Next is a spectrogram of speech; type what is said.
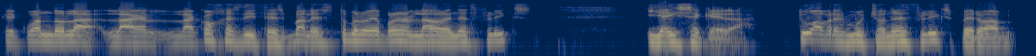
que cuando la, coges dices, vale, esto me lo voy a poner al lado de Netflix y ahí se queda. Tú abres mucho Netflix, pero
